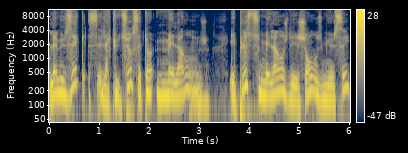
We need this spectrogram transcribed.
La musique, la culture, c'est un mélange. Et plus tu mélanges des choses, mieux c'est.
